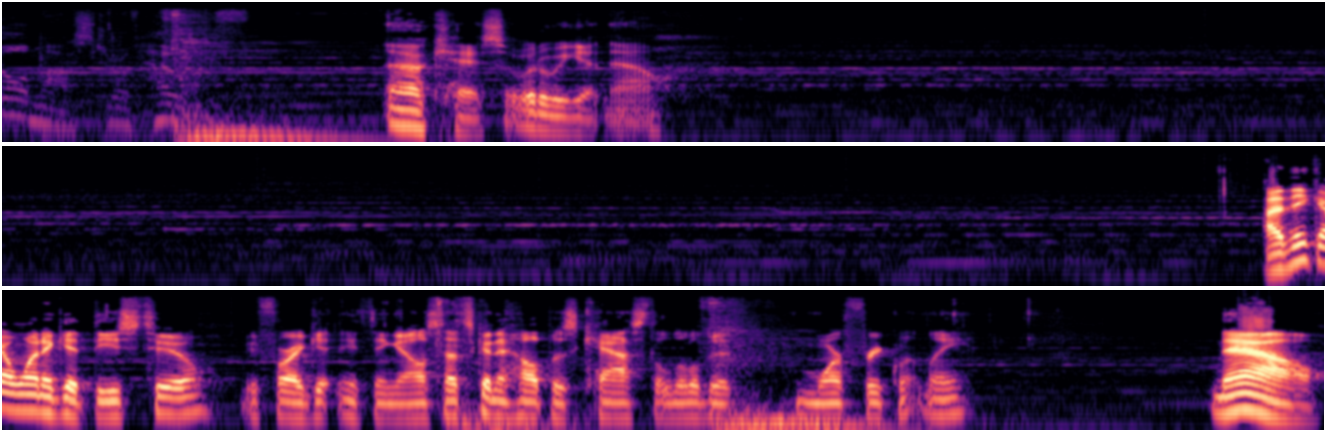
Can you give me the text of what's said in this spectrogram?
Loremaster of. Okay, so what do we get now? I think I want to get these two before I get anything else. That's going to help us cast a little bit more frequently. Now,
